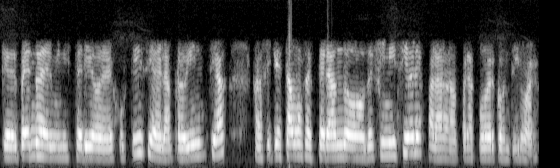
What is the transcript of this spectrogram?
que depende del Ministerio de Justicia, de la provincia, así que estamos esperando definiciones para, para poder continuar.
